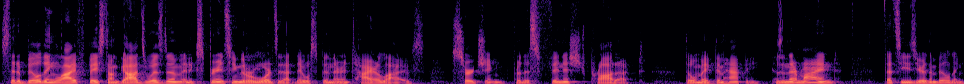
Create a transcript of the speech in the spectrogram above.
instead of building life based on God's wisdom and experiencing the rewards of that, they will spend their entire lives searching for this finished product that will make them happy. Because in their mind, that's easier than building.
